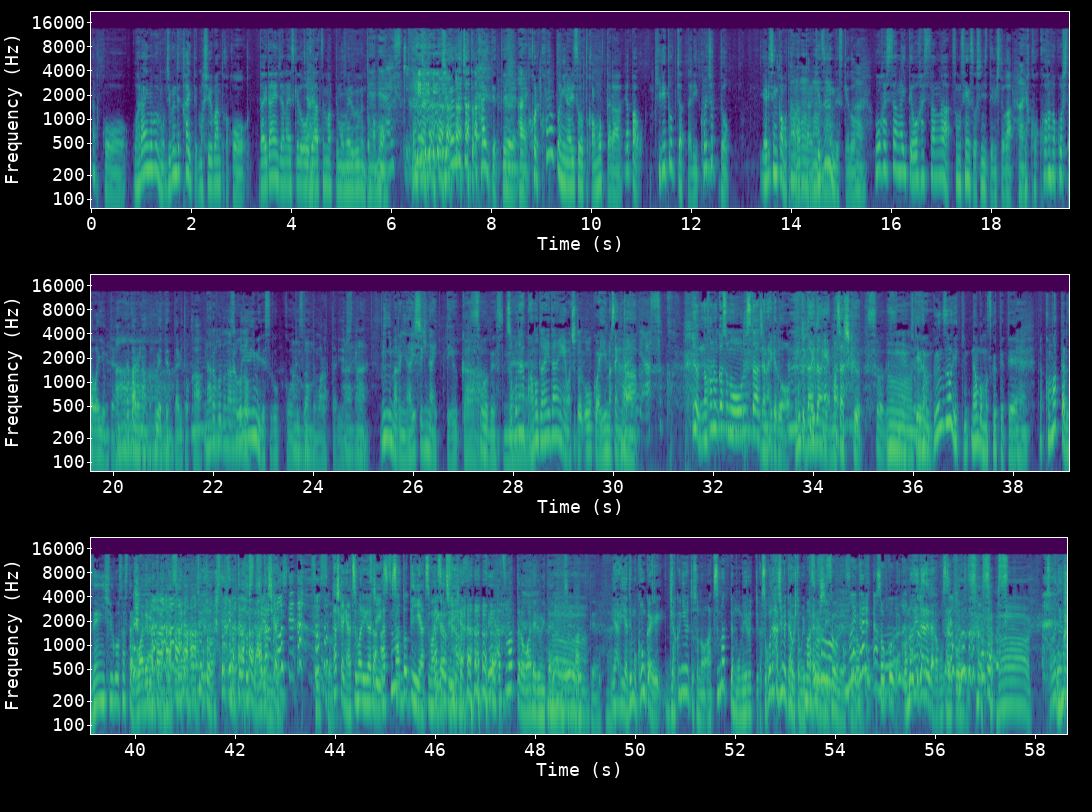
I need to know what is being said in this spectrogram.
なんかこう笑いの部分を自分で書いて、まあ、終盤とかこう大団円じゃないですけど大勢集まって揉める部分とかも、はい大好き。自分でちょっと書いてて、はい。これコントになりそうとか思ったらやっぱ切り取っちゃったりこれちょっとやりすぎかもとかなったら削るんですけど、うん。うんうんうんはい。大橋さんがいて大橋さんがそのセンスを信じてる人が、はい。い、やここは残した方がいいよみたいな。だからなんか増えてったりとか、なるほど、なるそほど。ういう意味ですごくこう手伝ってもらったりでしたね。はいはい、ミニマルになりすぎないっていうか、そうですね。そこでやっぱあの大団円はちょっと多くは言いませんが、はいや、そこ。いや、なかなかそのオールスターじゃないけど、本当に大団円、まさしく。そうですね。うんちょっとでも群像劇何本も作ってて、え困ったら全員集合させたら終われるみたいな、それちょっと一つの手としてあるんで。確かにそうそう。確かに集まりがち。サトティ集まりがち。あそうそう。全員集まったら終われるみたいなのがちょっとあって。はいいやいや、でも今回、逆に言うと、その集まって揉めるっていうか、そこで初めて会う人もいっぱいいるし、まあそうです。お前誰だそこが、お前誰だがもう最高です。そうそう。それでね、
